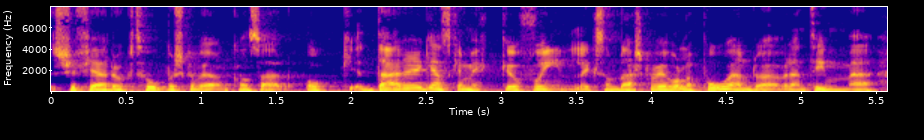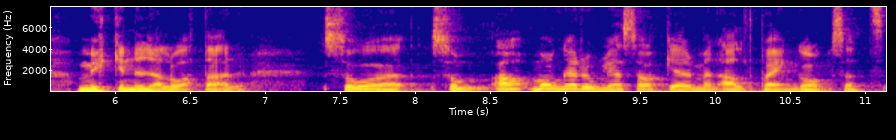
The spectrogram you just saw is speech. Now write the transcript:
24 oktober ska vi ha en konsert. Och där är det ganska mycket att få in. Liksom. Där ska vi hålla på ändå över en timme. Mycket nya låtar. Så, som, ja, många roliga saker men allt på en gång. Så att,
